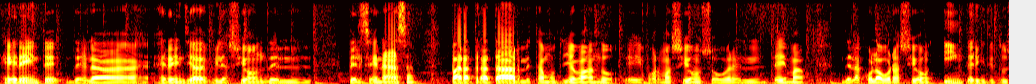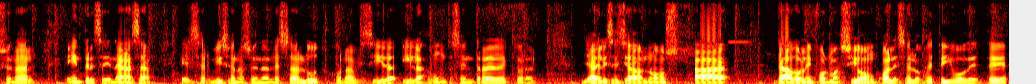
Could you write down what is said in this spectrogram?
gerente de la gerencia de afiliación del, SENASA, para tratar, le estamos llevando eh, información sobre el tema de la colaboración interinstitucional entre SENASA, el Servicio Nacional de Salud, Conavicida y la Junta Central Electoral. Ya el licenciado nos ha dado la información, cuál es el objetivo de este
